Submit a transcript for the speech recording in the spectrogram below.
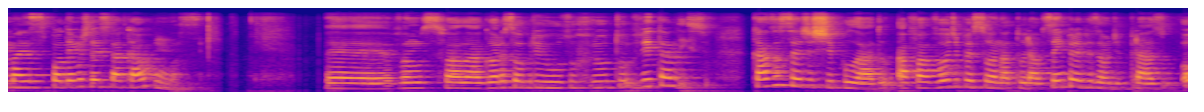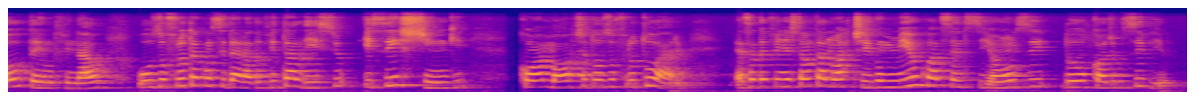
mas podemos destacar algumas. É, vamos falar agora sobre o usufruto vitalício. Caso seja estipulado a favor de pessoa natural sem previsão de prazo ou termo final, o usufruto é considerado vitalício e se extingue com a morte do usufrutuário. Essa definição está no artigo 1411 do Código Civil.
